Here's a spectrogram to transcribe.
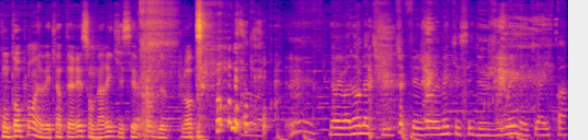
Contemplant avec intérêt son mari qui s'efforce de planter. Non, mais maintenant, là, tu, tu fais genre le mec qui essaye de jouer, mais qui arrive pas.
